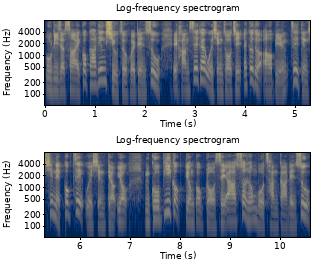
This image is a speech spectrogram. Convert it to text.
有二十三个国家领袖做会联署，会含世界卫生组织，也叫做欧盟制定新的国际卫生条约。不过，美国、中国、俄罗西亚率先无参加联署。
